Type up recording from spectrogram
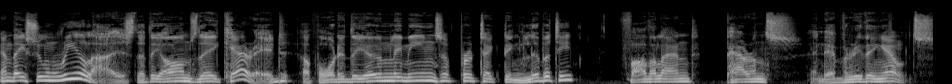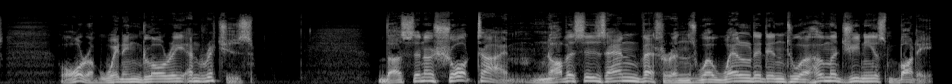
and they soon realized that the arms they carried afforded the only means of protecting liberty, fatherland, parents, and everything else, or of winning glory and riches. Thus, in a short time, novices and veterans were welded into a homogeneous body,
